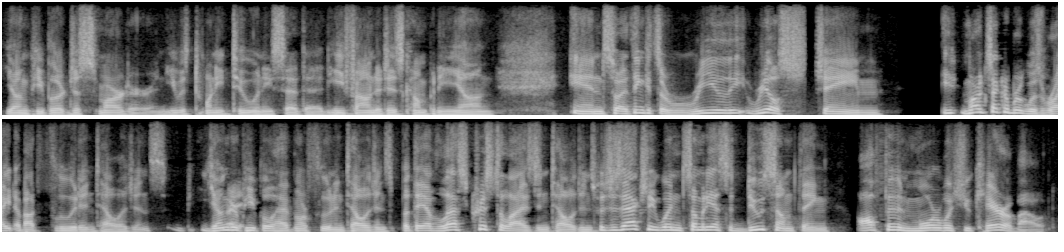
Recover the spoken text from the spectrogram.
young people are just smarter. And he was 22 when he said that. He founded his company young. And so I think it's a really, real shame. Mark Zuckerberg was right about fluid intelligence. Younger right. people have more fluid intelligence, but they have less crystallized intelligence, which is actually when somebody has to do something, often more what you care about.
